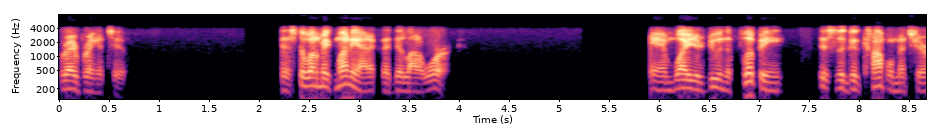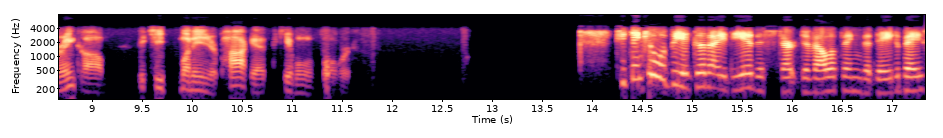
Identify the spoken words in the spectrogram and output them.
where I bring it to. And I still want to make money on it because I did a lot of work. And while you're doing the flipping, this is a good complement to your income to keep money in your pocket to keep moving forward. Do you think it would be a good idea to start developing the database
